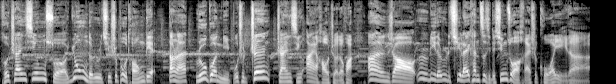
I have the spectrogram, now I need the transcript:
和占星所用的日期是不同的。当然，如果你不是真占星爱好者的话，按照日历的日期来看自己的星座还是可以的。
